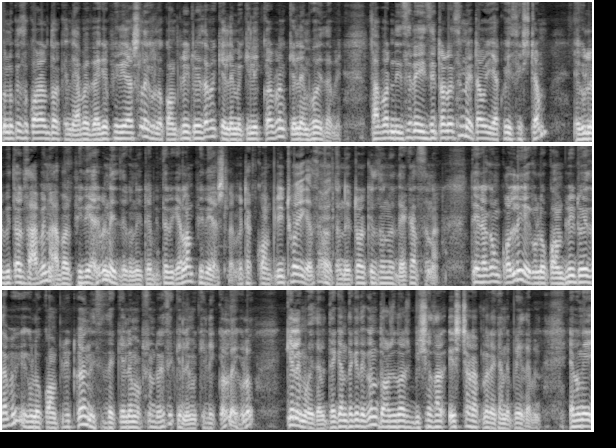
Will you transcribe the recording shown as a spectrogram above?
কোনো কিছু করার দরকার নেই। আবার ব্যাগে ফিরে আসলে এগুলো কমপ্লিট হয়ে যাবে ক্লেমে ক্লিক করবেন ক্লেম হয়ে যাবে। তারপর নিচের এই যেটা রয়েছে না, এটাও একই সিস্টেম এগুলোর ভিতরে যাবেন আবার ফিরে আসবেন এই দেখুন এটার ভিতরে গেলাম, ফিরে আসলাম। এটা কমপ্লিট হয়ে গেছে, হয়তো নেটওয়ার্কের জন্য দেখাচ্ছে না। তো এরকম করলে এগুলো কমপ্লিট হয়ে যাবে, এগুলো কমপ্লিট করে নিচে কেলেম অপশন রয়েছে কেলেমে ক্লিক করলে এগুলো কেলেম হয়ে যাবে। এখান থেকে দেখুন, দশ দশ, বিশ হাজার স্টার আপনারা এখানে পেয়ে যাবেন। এবং এই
